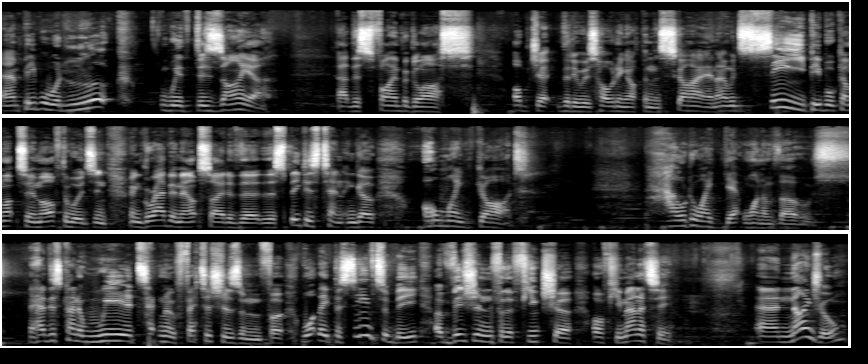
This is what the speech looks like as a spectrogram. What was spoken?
And people would look with desire at this fiberglass object that he was holding up in the sky. And I would see people come up to him afterwards and, and grab him outside of the, the speaker's tent and go, Oh my God, how do I get one of those? They had this kind of weird techno fetishism for what they perceived to be a vision for the future of humanity. And Nigel,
